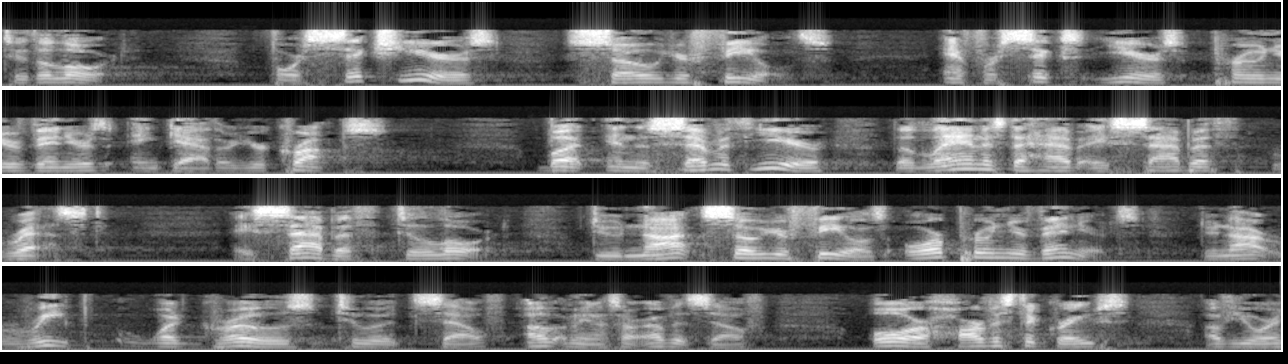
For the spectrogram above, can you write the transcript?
to the Lord. For six years sow your fields and for six years prune your vineyards and gather your crops. But in the seventh year, the land is to have a Sabbath rest, a Sabbath to the Lord. Do not sow your fields or prune your vineyards. Do not reap what grows to itself, of, I mean, I'm sorry, of itself, or harvest the grapes of your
